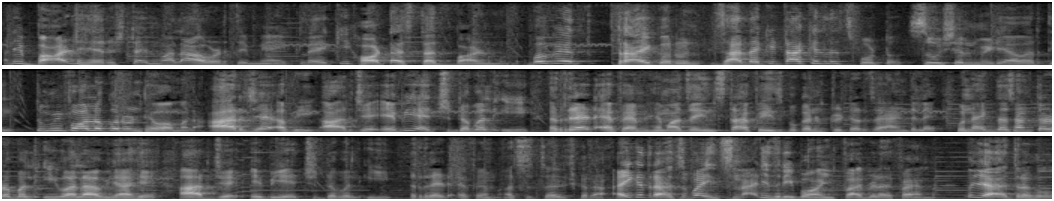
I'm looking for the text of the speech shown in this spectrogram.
आणि बाल्ड हेअरस्टाईल मला आवडते. मी ऐकलंय की हॉट असतात बाल्ड म्हणून. बघूयात ट्राय करून. झालं की टाकेलच फोटो सोशल मीडियावरती तुम्ही फॉलो करून ठेवा मला. R J Abhi R J AB H double E red F M हे माझं इन्स्टा फेसबुक आणि ट्विटरचं हँडल आहे. पुन्हा एकदा सांगतो डबल ई e वाला अभि आहे. R J AB H double E red F M असं सर्च करा. ऐकत राहा. सुपाईच ninety three point five F M म्हणजे हो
